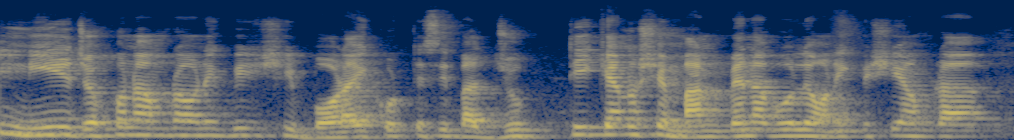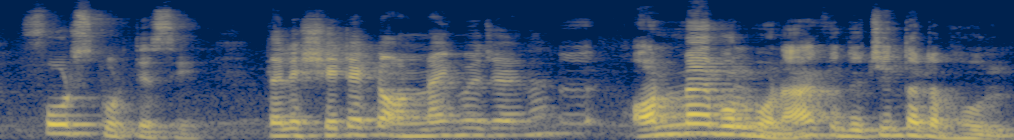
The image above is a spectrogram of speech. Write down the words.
নিয়ে যখন আমরা অনেক বেশি বড়াই করতেছি বা যুক্তি কেন সে মানবে না বলে অনেক বেশি আমরা ফোর্স করতেছি তাহলে সেটা একটা অন্যায় হয়ে যায় না? অন্যায় বলব না কিন্তু চিন্তাটা ভুল।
